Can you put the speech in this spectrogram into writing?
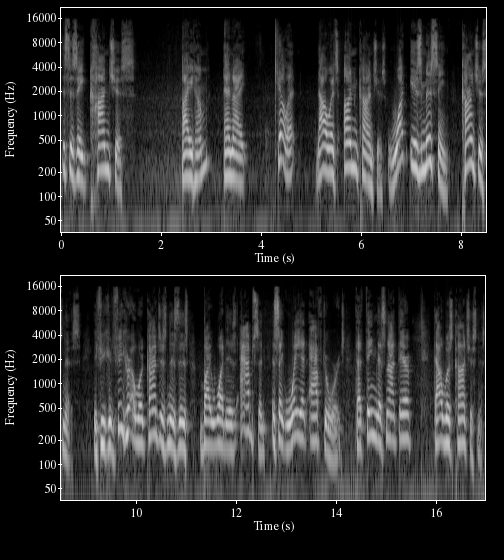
this is a conscious item and I kill it, now it's unconscious. What is missing? Consciousness. If you can figure out what consciousness is by what is absent, it's like weigh it afterwards. That thing that's not there, that was consciousness.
